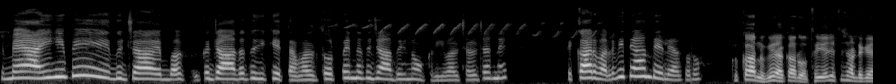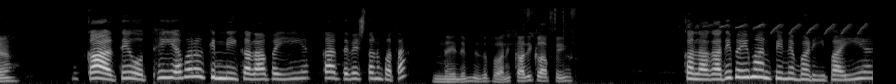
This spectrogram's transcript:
ਤੇ ਮੈਂ ਆਈ ਸੀ ਵੀ ਦੂਜਾ ਇਹ ਬ- ਜਾਂ ਤਾਂ ਤੁਸੀਂ ਖੇਤਾਂ ਵੱਲ ਤੁਰ ਪੈਂਦੇ ਤੇ ਜਾਂ ਤੁਸੀਂ ਨੌਕਰੀ ਵੱਲ ਚਲ ਜਾਂਦੇ। ਤੇ ਘਰ ਵੱਲ ਵੀ ਧਿਆਨ ਦੇ ਲਿਆ ਕਰੋ। ਕੋਈ ਘਰ ਨੂੰ ਗਿਆ ਘਰ ਉੱਥੇ ਹੀ ਆ ਜਿੱਥੇ ਛੱਡ ਗਏ ਆ ਘਰ ਤੇ ਉੱਥੇ ਹੀ ਆ ਪਰ ਕਿੰਨੀ ਕਲਾ ਪਈ ਆ। ਘਰ ਦੇ ਵਿੱਚ ਤੁਹਾਨੂੰ ਪਤਾ? ਨਹੀਂ ਨਹੀਂ ਮੈਨੂੰ ਤਾਂ ਪਤਾ ਨਹੀਂ ਕਾਦੀ ਕਲਾਪ ਪਈ ਹੁਣ। ਕਲਾ ਕਾਦੀ ਪਈ? ਮਨਪ੍ਰੀਤ ਨੇ ਬੜੀ ਪਾਈ ਆ।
